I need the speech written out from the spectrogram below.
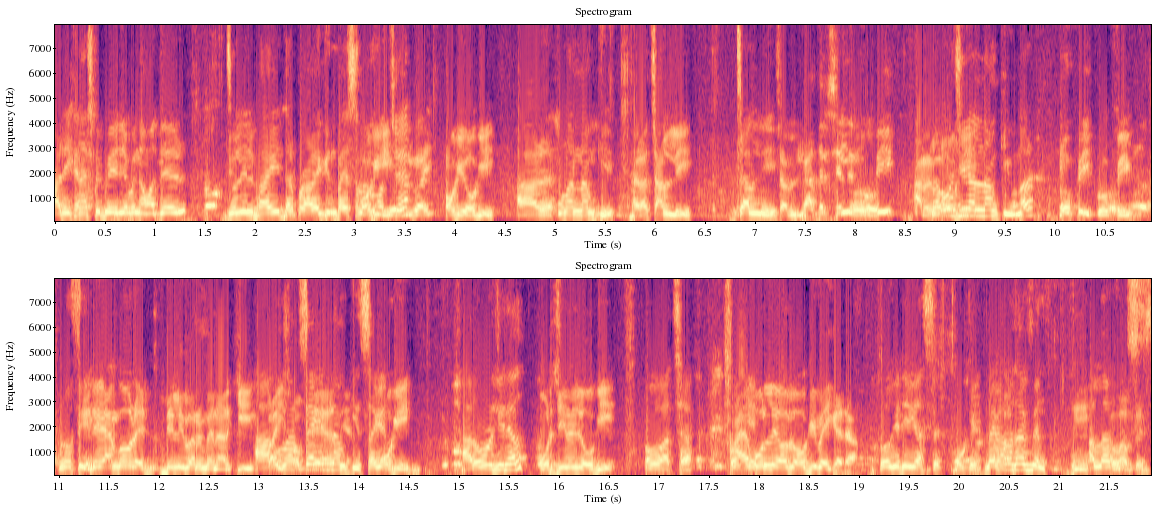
আর এখানে আসলে পেয়ে যাবেন আমাদের জলিল ভাই তারপর আরেকজন ভাই সালাম হচ্ছে। অগি অগি আর ওনার নাম কি? এরা চাললি। চাললি। কাদের ছেলে রফিক। আর অরিজিনাল নাম কি ওনার? রফিক রফিক। রফিক। এটাই আঙ্গুর ডেলিভারি ম্যান আর কি। আর ওনার দেয়া নাম কি, second? অগি। আর অরিজিনাল অরিজিনাল ওগি ও আচ্ছা। আর বললে হবে অগি বাইকাটা ওকে ঠিক আছে। ওকে ভালো থাকবেন। আল্লাহ হাফেজ।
